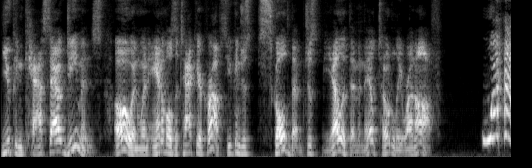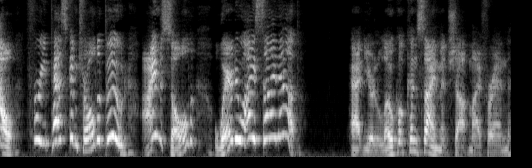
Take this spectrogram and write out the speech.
You can cast out demons. Oh, and when animals attack your crops, you can just scold them, just yell at them, and they'll totally run off. Wow! Free pest control to boot! I'm sold! Where do I sign up? At your local consignment shop, my friend.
